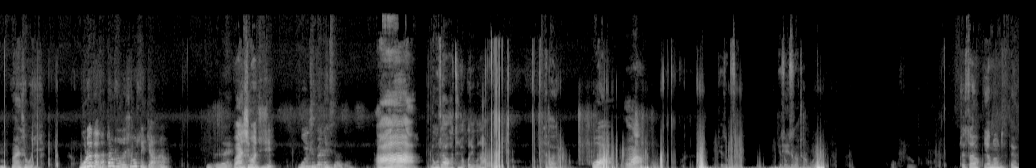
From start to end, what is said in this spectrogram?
응? 왜 안 심어지지? 모래에다 사탕수수 심을 수 있지 않아요? 네. 왜 안 심어지지? 물 주변에 있어야 돼. 아, 농사와 같은 조건이구나. 해봐요. 우와, 우와. 대나무처럼 보이네. 없어요. 됐어요. 이 정도면 됐어요.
